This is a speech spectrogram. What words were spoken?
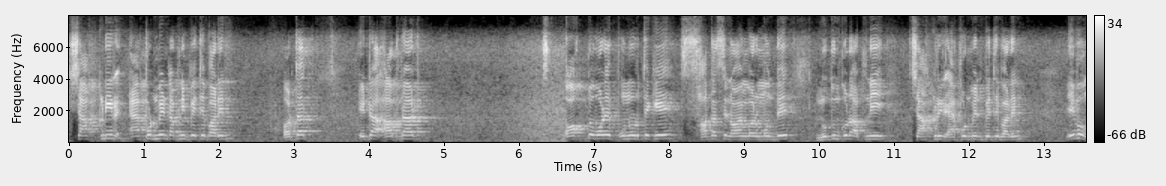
চাকরির অ্যাপয়েন্টমেন্ট আপনি পেতে পারেন। অর্থাৎ এটা আপনার অক্টোবরের পনেরো থেকে সাতাশে নভেম্বরের মধ্যে নতুন কোনো আপনি চাকরির অ্যাপয়েন্টমেন্ট পেতে পারেন এবং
